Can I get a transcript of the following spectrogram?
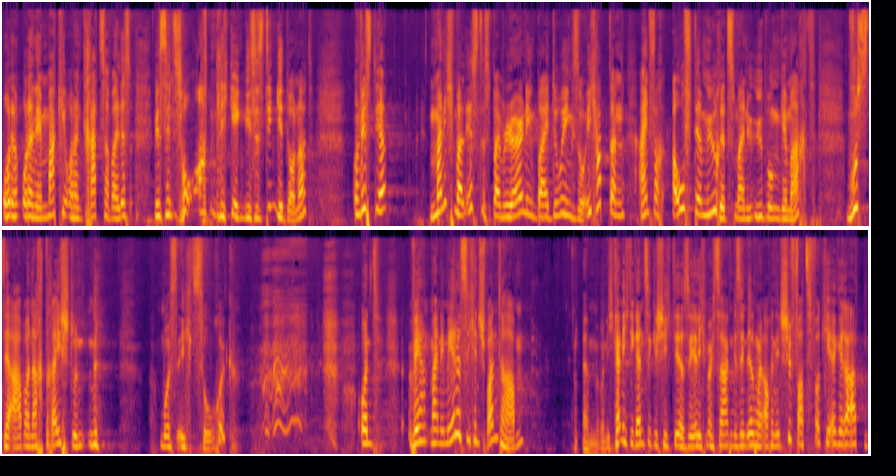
Oder, oder eine Macke oder ein Kratzer, weil das, wir sind so ordentlich gegen dieses Ding gedonnert. Und wisst ihr, Manchmal ist es beim Learning by Doing so. Ich habe dann einfach auf der Müritz meine Übungen gemacht, wusste aber nach drei Stunden muss ich zurück. Und während meine Mädels sich entspannt haben, ähm, und ich kann nicht die ganze Geschichte erzählen, ich möchte sagen, wir sind irgendwann auch in den Schifffahrtsverkehr geraten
